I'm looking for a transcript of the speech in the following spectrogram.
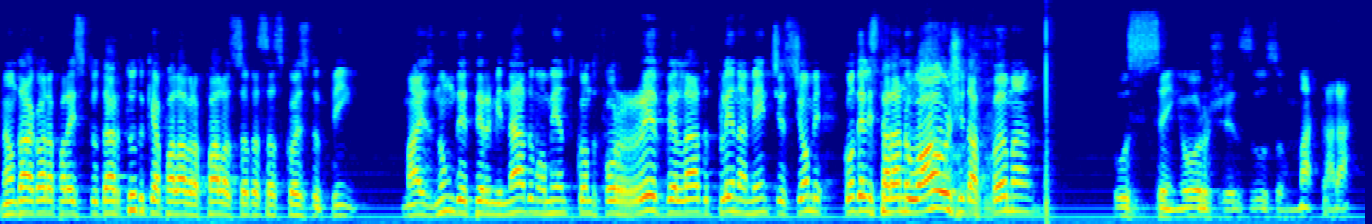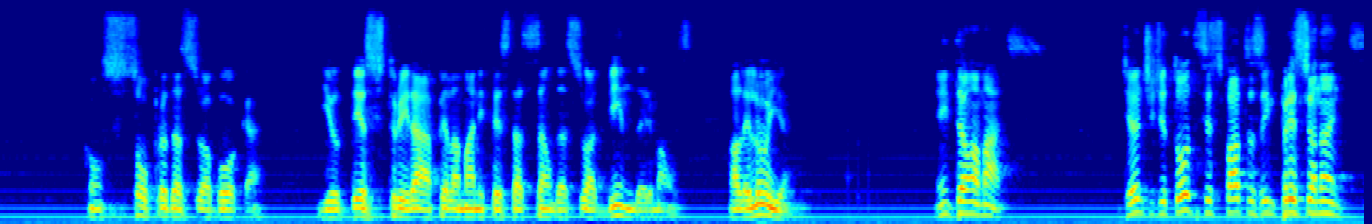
não dá agora para estudar tudo que a palavra fala sobre essas coisas do fim, mas num determinado momento, quando for revelado plenamente esse homem, quando ele estará no auge da fama, o Senhor Jesus o matará com o sopro da sua boca e o destruirá pela manifestação da sua vinda, irmãos. Aleluia. Então, amados, diante de todos esses fatos impressionantes,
